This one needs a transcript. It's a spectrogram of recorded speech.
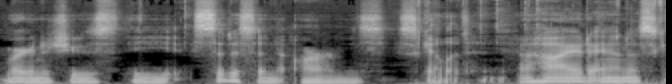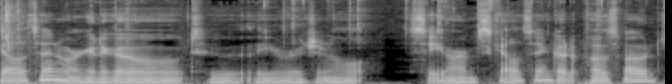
we're going to choose the citizen arms skeleton. A hide and a skeleton, we're going to go to the original C arm skeleton, go to pose mode,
